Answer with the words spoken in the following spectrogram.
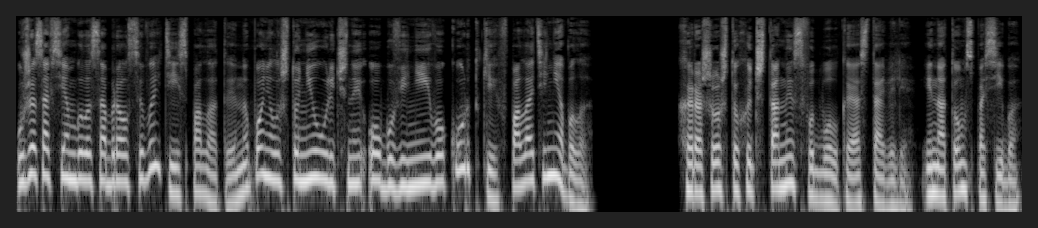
Уже совсем было собрался выйти из палаты, но понял, что ни уличной обуви, ни его куртки в палате не было. Хорошо, что хоть штаны с футболкой оставили, и на том спасибо.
